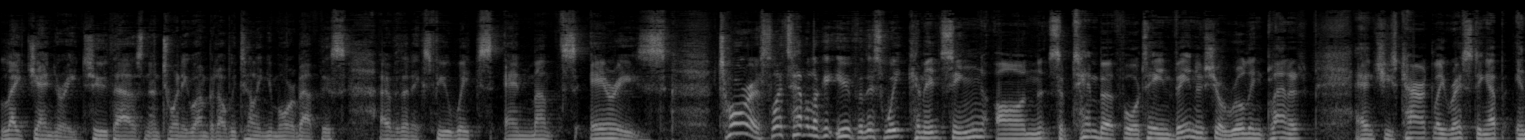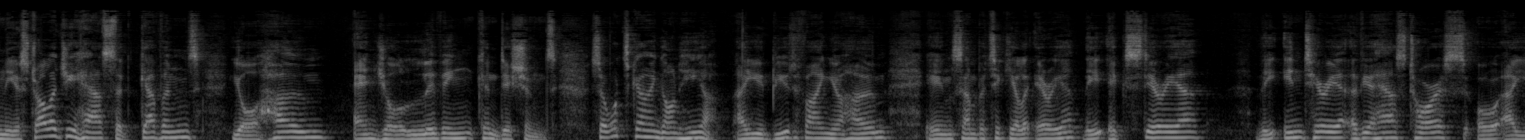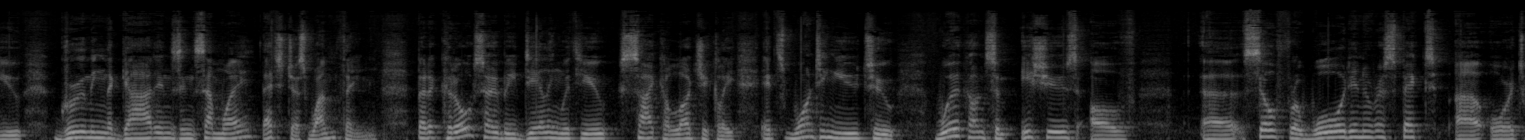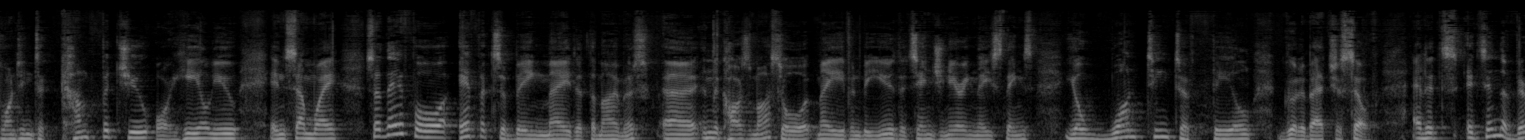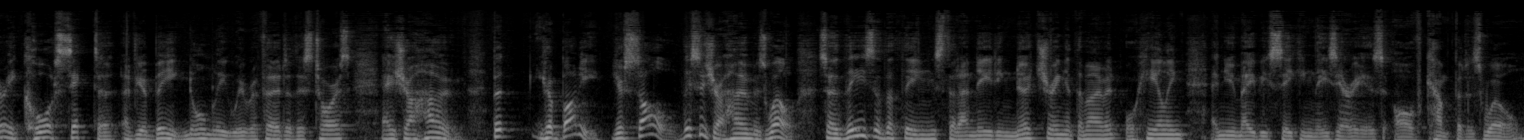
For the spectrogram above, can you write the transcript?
Late January 2021, but I'll be telling you more about this over the next few weeks and months. Aries. Taurus, let's have a look at you for this week commencing on September 14. Venus, your ruling planet, and she's currently resting up in the astrology house that governs your home, and your living conditions. So, what's going on here? Are you beautifying your home in some particular area? The exterior, the interior of your house, Taurus, or are you grooming the gardens in some way? That's just one thing. But it could also be dealing with you psychologically. It's wanting you to work on some issues of uh, self reward in a respect, uh, or it's wanting to comfort you or heal you in some way. So, therefore, efforts are being made at the moment uh, in the cosmos, or it may even be you that's engineering these things. You're wanting to feel good about yourself, and it's it's in the very core sector of your being. Normally, we refer to this Taurus as your home, but your body, your soul. This is your home as well. So these are the things that are needing nurturing at the moment or healing, and you may be seeking these areas of comfort as well.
